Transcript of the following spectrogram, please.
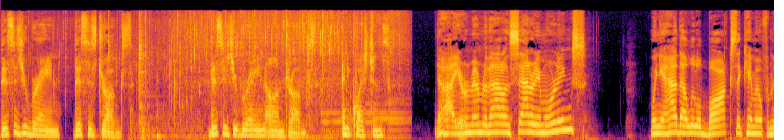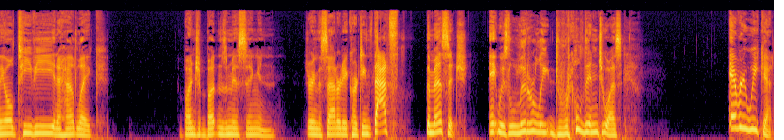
This is your brain. This is drugs. This is your brain on drugs. Any questions? Ah, you remember that on Saturday mornings? When you had that little box that came out from the old TV and it had like a bunch of buttons missing and during the Saturday cartoons. That's the message. It was literally drilled into us every weekend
